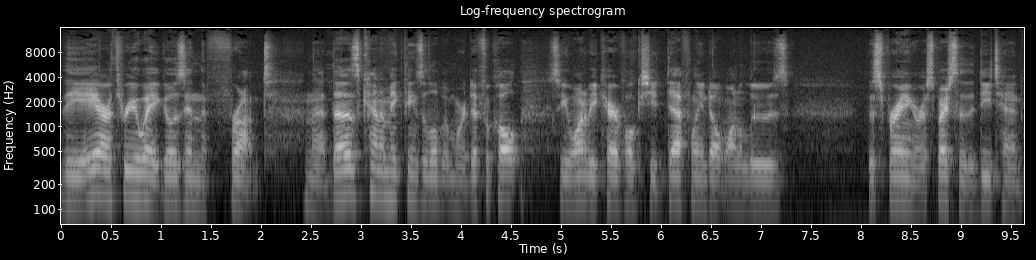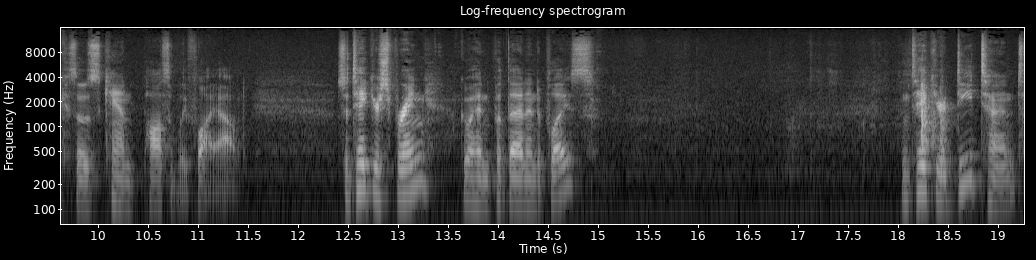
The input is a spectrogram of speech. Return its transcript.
The AR-308 goes in the front and that does kind of make things a little bit more difficult so you want to be careful because you definitely don't want to lose the spring or especially the detent because those can possibly fly out. So take your spring, Go ahead and put that into place. And take your detent,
